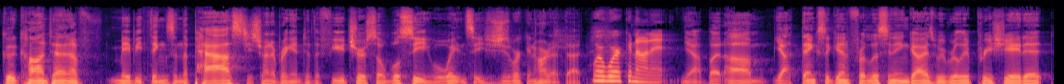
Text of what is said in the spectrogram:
good content of maybe things in the past. She's trying to bring it into the future. So we'll see. We'll wait and see. She's working hard at that. We're working on it. Yeah, but um, yeah, thanks again for listening, guys. We really appreciate it.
